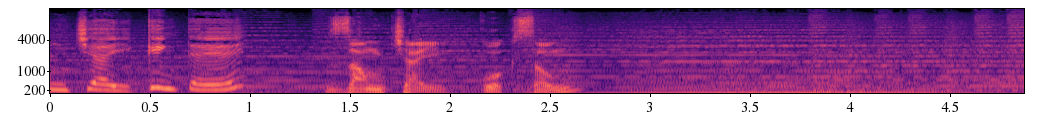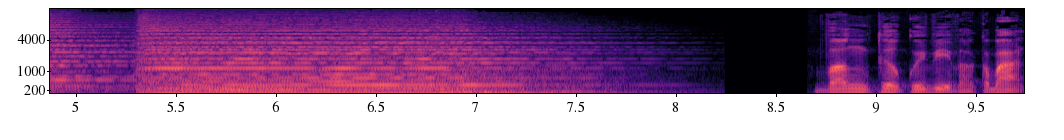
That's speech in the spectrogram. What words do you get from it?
Dòng chảy kinh tế, dòng chảy cuộc sống. Vâng, thưa quý vị và các bạn,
